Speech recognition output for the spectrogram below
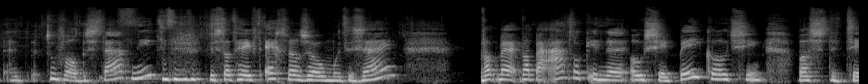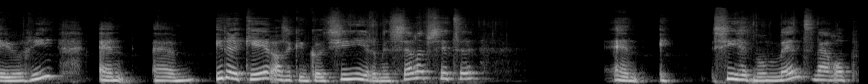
het toeval bestaat niet. dus dat heeft echt wel zo moeten zijn. Wat mij, wat mij aantrok in de OCP-coaching was de theorie en Um, iedere keer als ik een coachie hier in mezelf zitten en ik zie het moment waarop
